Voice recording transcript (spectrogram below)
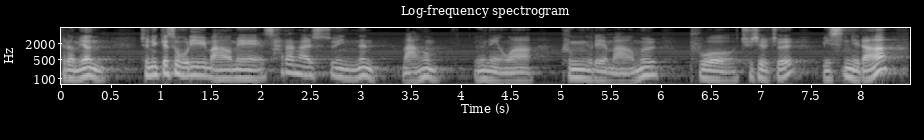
그러면 주님께서 우리 마음에 사랑할 수 있는 마음, 은혜와 긍휼의 마음을 부어 주실 줄 믿습니다.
